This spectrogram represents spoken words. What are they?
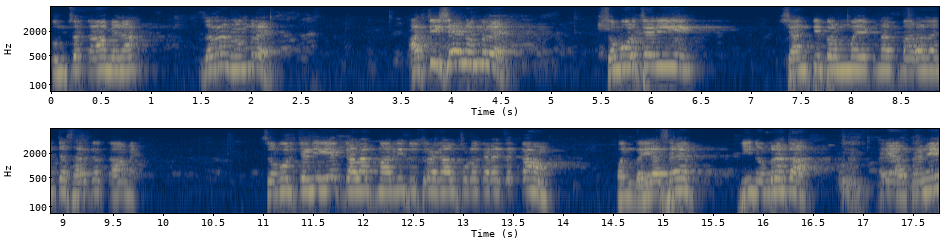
तुमचं काम आहे ना जरा नम्र आहे. अतिशय नम्र आहे. समोरच्यानी शांती ब्रह्म एकनाथ महाराजांच्या सारखं काम आहे. समोरच्यानी एक गालात मारली दुसरा गाल पुढं करायचं काम. पण भैया साहेब ही नम्रता खऱ्या अर्थाने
